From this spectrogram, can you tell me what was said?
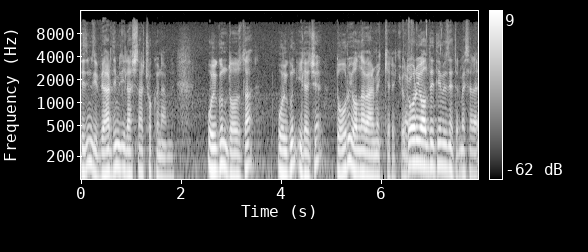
dediğimiz gibi verdiğimiz ilaçlar çok önemli. Uygun dozda uygun ilacı doğru yolla vermek gerekiyor. Doğru Gerekiyor. yol dediğimiz nedir? Mesela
